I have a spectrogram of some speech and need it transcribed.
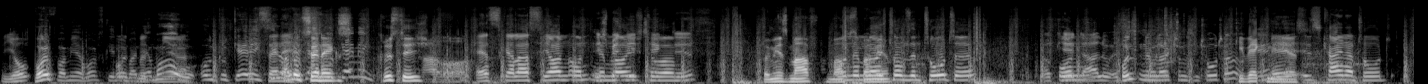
Jo. Wolf bei mir, Wolf Und bei mir. mir. Wow. Und Good Gaming. Xenex. Hallo Hallo, Xenex. Grüß dich. Eskalation unten Ich im bin Leuchtturm. Detective. Bei mir ist Marv. Marv Und ist im. Leuchtturm sind Tote. Okay, Und Dalu ist Unten im Leuchtturm sind Tote. Geh weg, okay. Nee, ist keiner tot. Also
